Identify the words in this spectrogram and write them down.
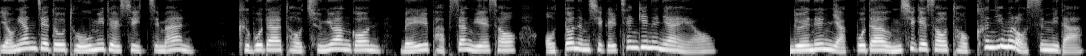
영양제도 도움이 될 수 있지만 그보다 더 중요한 건 매일 밥상 위에서 어떤 음식을 챙기느냐예요. 뇌는 약보다 음식에서 더 큰 힘을 얻습니다.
